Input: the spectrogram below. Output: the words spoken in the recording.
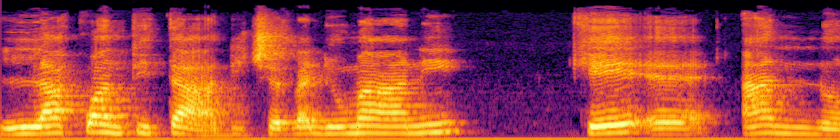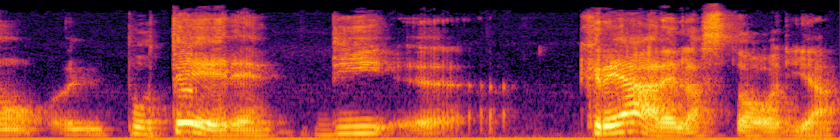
la quantità di cervelli umani che eh, hanno il potere di eh, creare la storia,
